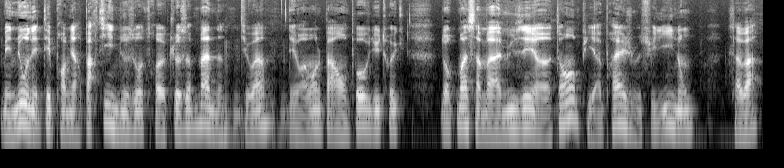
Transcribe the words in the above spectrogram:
Mais nous, on était première partie, nous autres close-up man, mhm. tu vois, et vraiment le parent pauvre du truc. Donc moi, ça m'a amusé un temps, puis après, je me suis dit, non, ça va.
